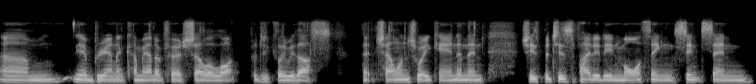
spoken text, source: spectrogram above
um, yeah, Brianna come out of her shell a lot, particularly with us at Challenge Weekend, and then she's participated in more things since then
